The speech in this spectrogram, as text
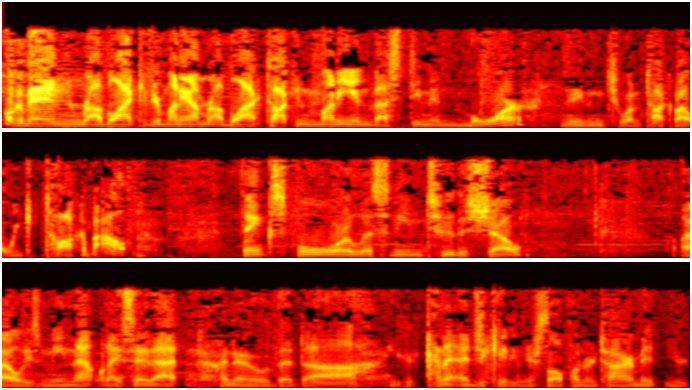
Welcome in, Rob Black and your money. I'm Rob Black, talking money, investing, and more. Anything that you want to talk about, we can talk about. Thanks for listening to the show. I always mean that when I say that. I know that uh, you're kind of educating yourself on retirement. You're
